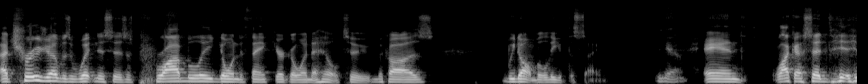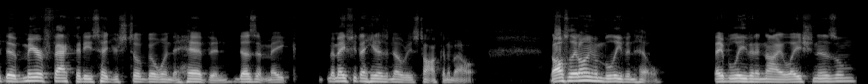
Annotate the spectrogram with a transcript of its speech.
a true Jehovah's Witnesses is probably going to think you're going to hell too because we don't believe the same. Yeah. And like I said, the mere fact that he said you're still going to heaven doesn't make it makes me think he doesn't know what he's talking about. And also, they don't even believe in hell. They believe in annihilationism.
